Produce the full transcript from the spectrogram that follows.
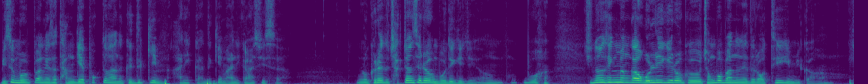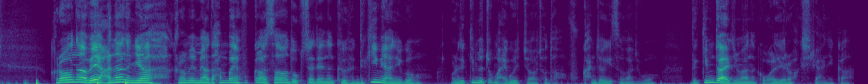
미술 몰빵에서 단계 폭등하는 그 느낌 아니까 느낌 아니까 할 수 있어요. 물론 그래도 작전 세력은 못 이기지. 어, 뭐 진원 생명과 올리기로 그 정보 받는 애들을 어떻게 이깁니까? 그러나 왜 안 하느냐? 그러면 한 방에 훅 가서 녹사되는 그 느낌이 아니고 물론 느낌도 조금 알고 있죠. 저도 훅 간 적이 있어가지고 느낌도 알지만 그 원리를 확실히 아니까.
